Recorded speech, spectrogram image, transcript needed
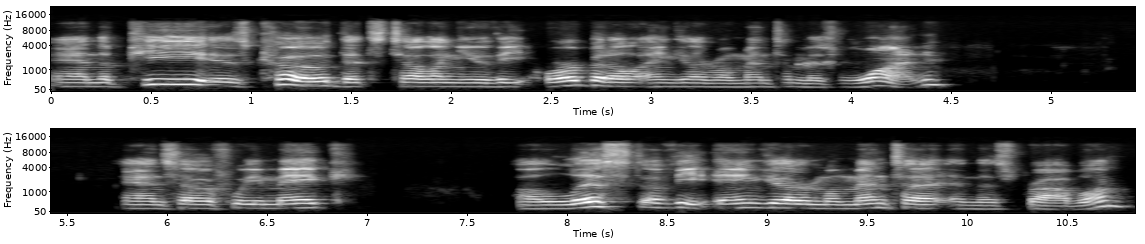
and the p is code that's telling you the orbital angular momentum is 1. And so if we make a list of the angular momenta in this problem,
